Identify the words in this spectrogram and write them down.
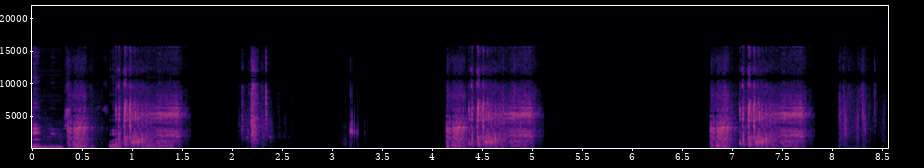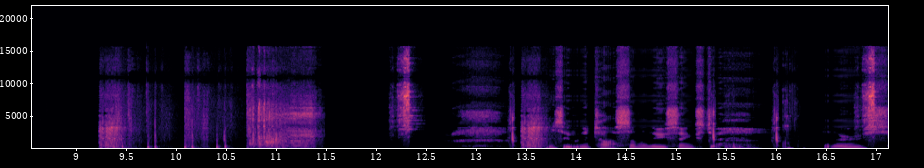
Fight's going. Let's see if we can toss some of these things to others.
